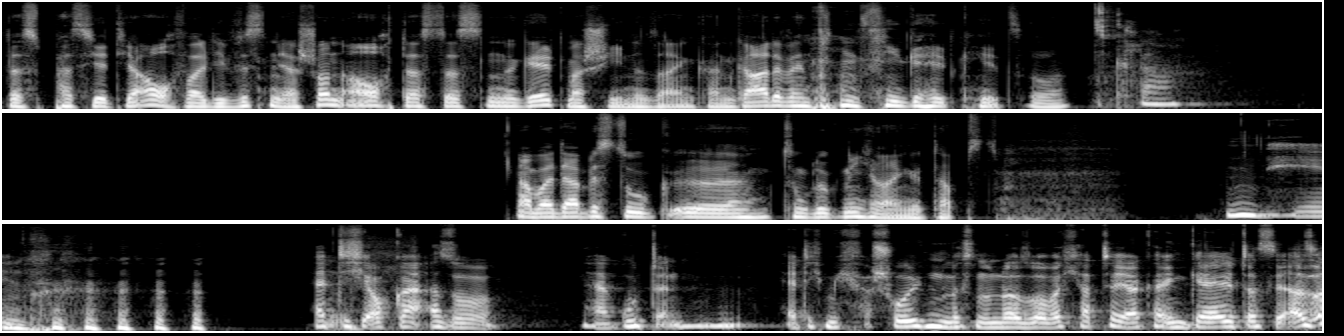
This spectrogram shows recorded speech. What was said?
Das passiert ja auch, weil die wissen ja schon auch, dass das eine Geldmaschine sein kann, gerade wenn es um viel Geld geht. So. Klar. Aber da bist du äh, zum Glück nicht reingetapst. Nee. Hätte ich auch gar, also na gut, dann hätte ich mich verschulden müssen oder so, aber ich hatte ja kein Geld. Das ja also,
